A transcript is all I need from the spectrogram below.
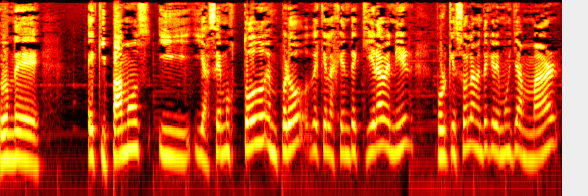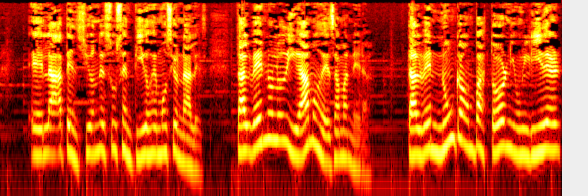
donde equipamos y, hacemos todo en pro de que la gente quiera venir porque solamente queremos llamar eh, la atención de sus sentidos emocionales. Tal vez no lo digamos de esa manera. Tal vez nunca un pastor ni un líder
